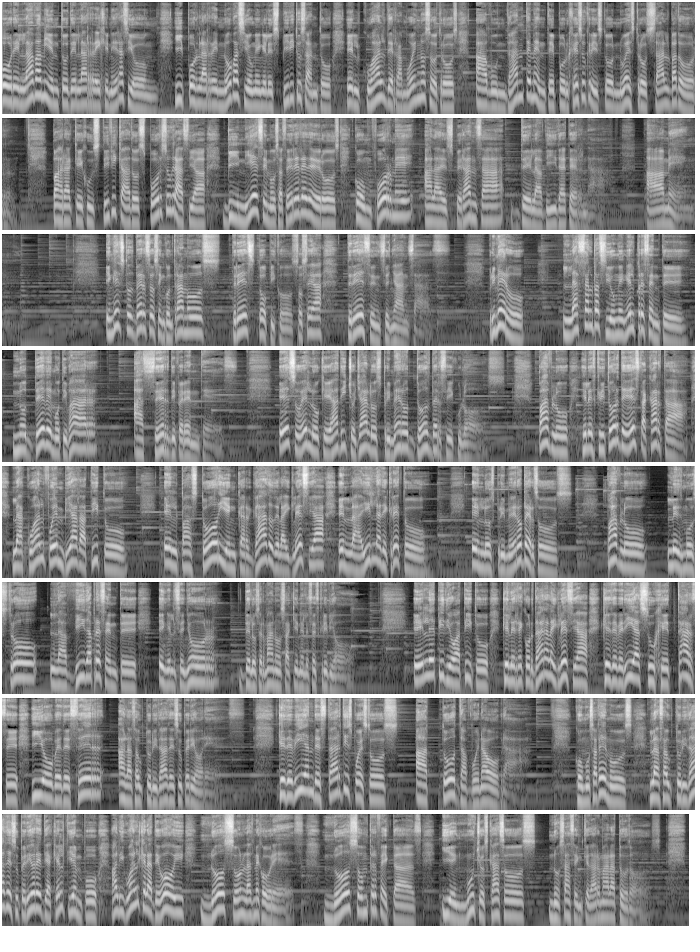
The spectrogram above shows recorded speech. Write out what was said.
por el lavamiento de la regeneración y por la renovación en el Espíritu Santo, el cual derramó en nosotros abundantemente por Jesucristo nuestro Salvador para que justificados por su gracia viniésemos a ser herederos conforme a la esperanza de la vida eterna. Amén. En estos versos encontramos tres tópicos, o sea, tres enseñanzas. Primero, la salvación en el presente nos debe motivar a ser diferentes. Eso es lo que ha dicho ya los primeros dos versículos. Pablo, el escritor de esta carta, la cual fue enviada a Tito, el pastor y encargado de la iglesia en la isla de Creto, en los primeros versos, Pablo les mostró la vida presente en el Señor de los hermanos a quienes les escribió. Él le pidió a Tito que le recordara a la iglesia que debería sujetarse y obedecer a las autoridades superiores, que debían de estar dispuestos a toda buena obra. Como sabemos, las autoridades superiores de aquel tiempo, al igual que las de hoy, no son las mejores no son perfectas y en muchos casos nos hacen quedar mal a todos.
